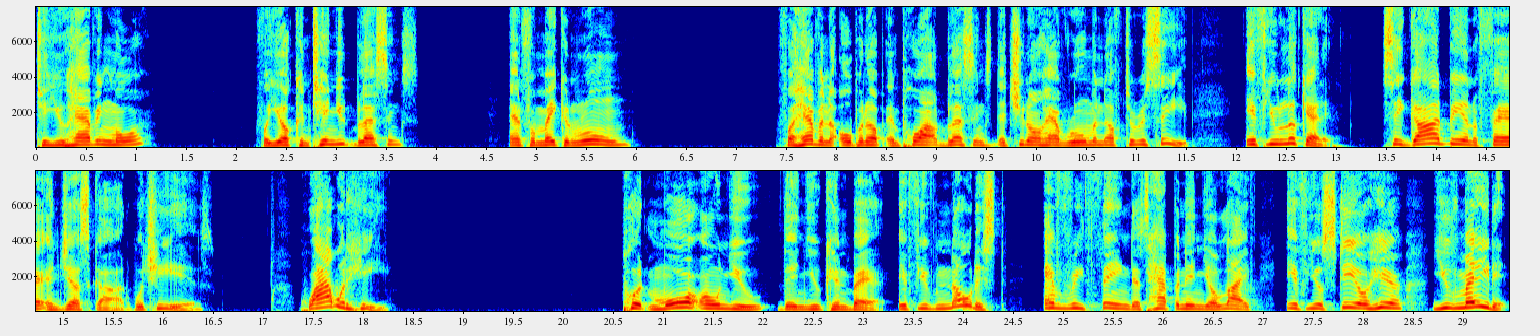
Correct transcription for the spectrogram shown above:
to you having more, for your continued blessings, and for making room for heaven to open up and pour out blessings that you don't have room enough to receive. If you look at it, see, God being a fair and just God, which He is, why would He put more on you than you can bear? If you've noticed everything that's happened in your life, if you're still here, you've made it.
